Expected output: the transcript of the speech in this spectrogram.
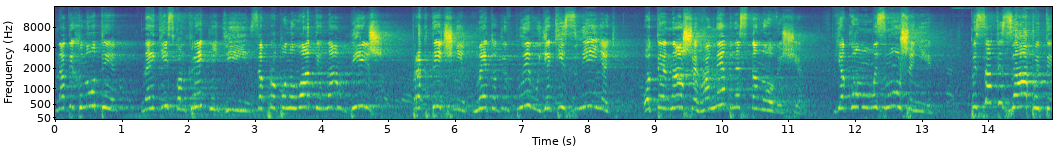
надихнути на якісь конкретні дії, запропонувати нам більш практичні методи впливу, які змінять оте наше ганебне становище, в якому ми змушені писати запити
